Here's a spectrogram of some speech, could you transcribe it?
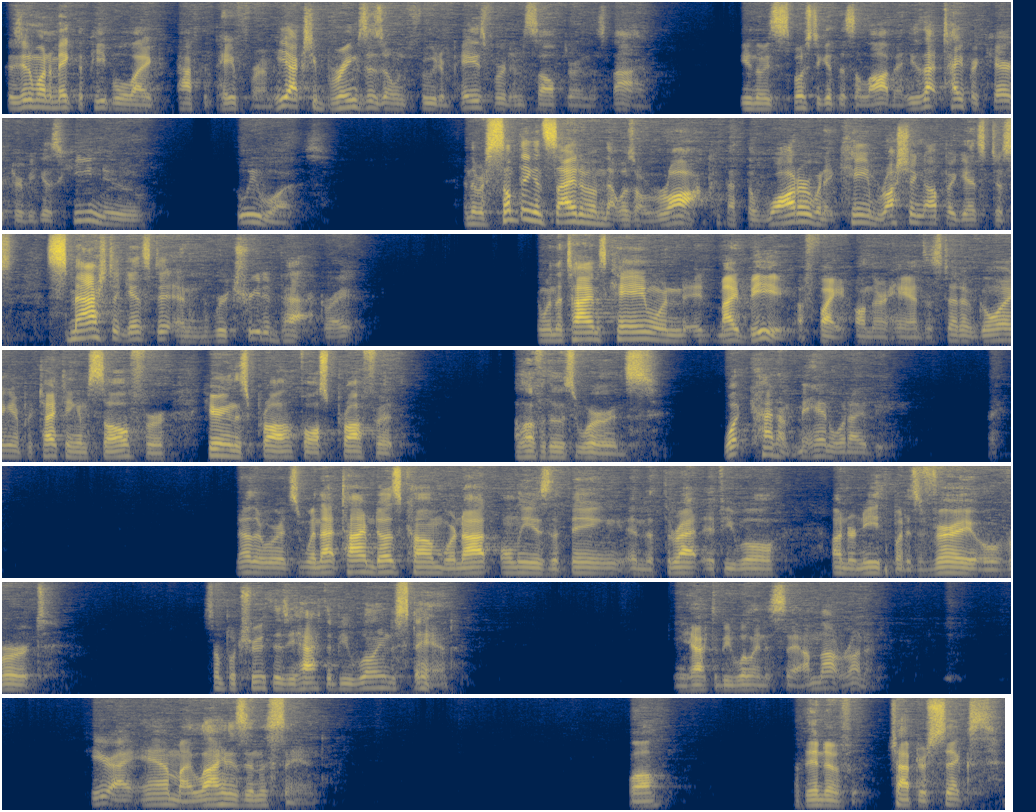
because he didn't want to make the people like have to pay for him. He actually brings his own food and pays for it himself during this time, even though he's supposed to get this allotment. He's that type of character because he knew who he was. And there was something inside of him that was a rock that the water, when it came rushing up against, just smashed against it and retreated back, right? And when the times came when it might be a fight on their hands, instead of going and protecting himself or hearing this pro- false prophet, I love those words. What kind of man would I be? In other words, when that time does come, where not only is the thing and the threat, if you will, underneath, but it's very overt. Simple truth is you have to be willing to stand. And you have to be willing to say, I'm not running. Here I am, my line is in the sand. Well, at the end of chapter 6,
